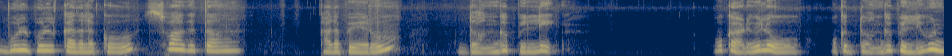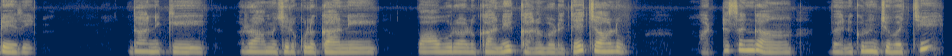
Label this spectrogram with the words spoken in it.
బుల్బుల్ కథలకు స్వాగతం. కథ పేరు దొంగ పిల్లి ఒక అడవిలో ఒక దొంగ పిల్లి ఉండేది. దానికి రామచిలుకలు కానీ పావురాలు కానీ కనబడితే చాలు. మట్టసంగా వెనుక నుంచి వచ్చి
